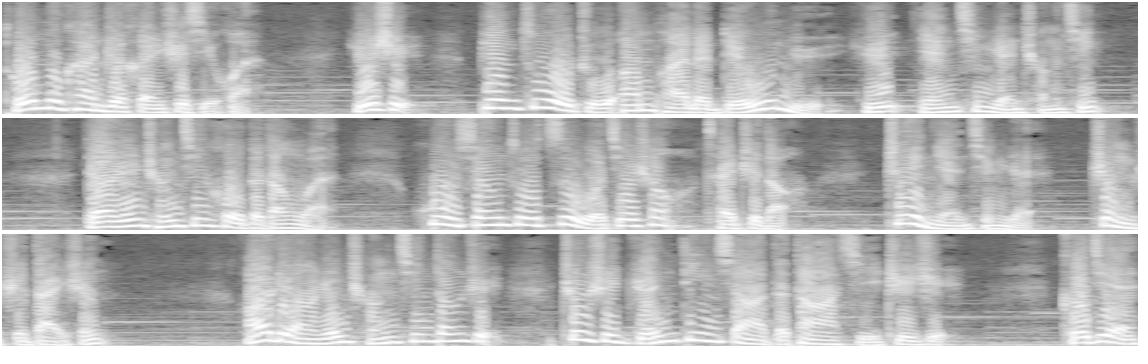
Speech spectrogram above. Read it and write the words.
头目看着很是喜欢，于是。便做主安排了刘女与年轻人成亲。两人成亲后的当晚，互相做自我介绍，才知道这年轻人正是戴生。而两人成亲当日，正是原定下的大喜之日，可见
